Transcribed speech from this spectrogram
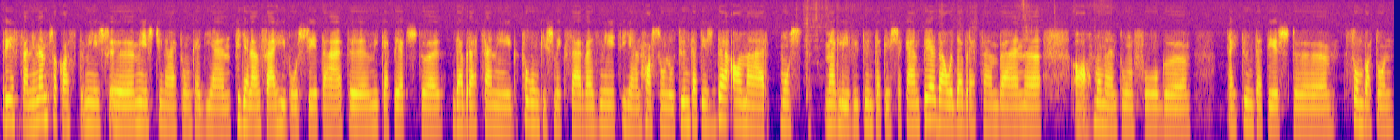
részt venni, nem csak azt mi is, mi is csináltunk egy ilyen figyelemfelhívó sétát Mikepércstől Debrecenig, fogunk is még szervezni ilyen ilyen hasonló tüntetés, de a már most meglévő tüntetéseken, például Debrecenben a Momentum fog egy tüntetést szombaton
